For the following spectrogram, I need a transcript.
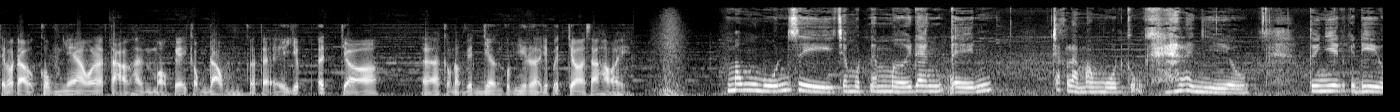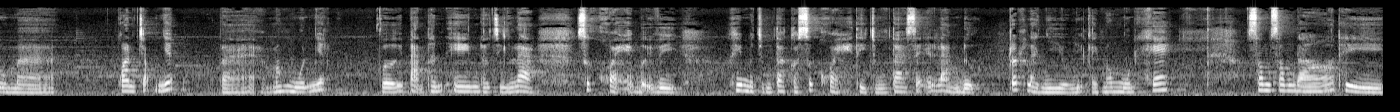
thì bắt đầu cùng nhau là tạo thành một cái cộng đồng có thể giúp ích cho uh, cộng đồng doanh nhân cũng như là giúp ích cho xã hội mong muốn gì cho một năm mới đang đến? Chắc là mong muốn cũng khá là nhiều. Tuy nhiên cái điều mà quan trọng nhất và mong muốn nhất với bản thân em đó chính là sức khỏe. Bởi vì khi mà chúng ta có sức khỏe thì chúng ta sẽ làm được rất là nhiều những cái mong muốn khác. Song song đó thì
